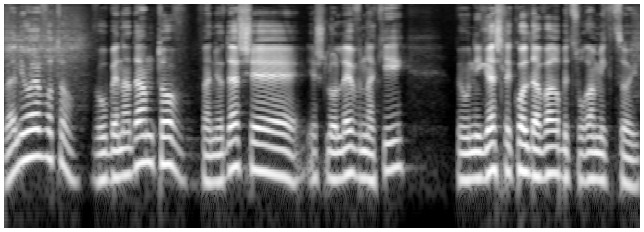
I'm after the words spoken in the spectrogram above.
ואני אוהב אותו, והוא בן אדם טוב, ואני יודע שיש לו לב נקי, והוא ניגש לכל דבר בצורה מקצועית.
